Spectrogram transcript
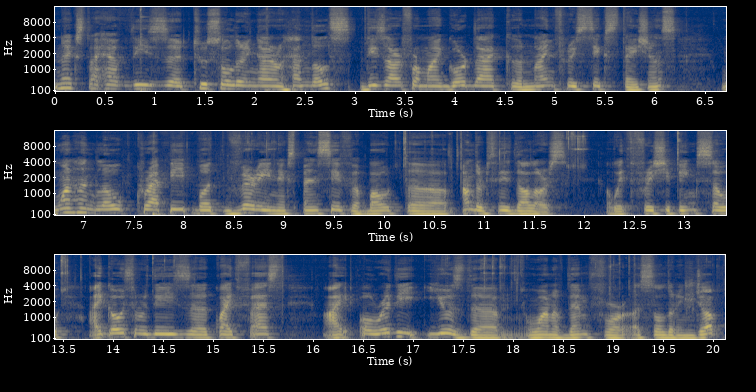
Next I have these uh, two soldering iron handles. These are for my Gordak uh, 936 stations. One hand glow, crappy but very inexpensive, about uh, under $3 with free shipping. So I go through these uh, quite fast I already used uh, one of them for a soldering job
